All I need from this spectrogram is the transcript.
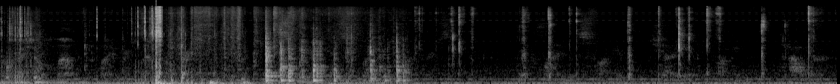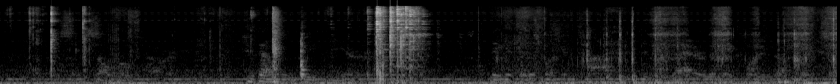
Professional mountain climbers, mountain bikers, these serious motherfuckers. They climb this fucking giant fucking tower. It's like cell phone tower. Two thousand feet in the air. They get to the fucking top. It's a ladder that they climbed up like so.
